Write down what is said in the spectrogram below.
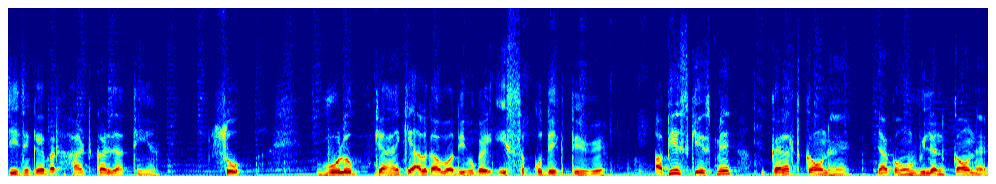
चीज़ें कई बार हर्ट कर जाती हैं। सो वो लोग क्या है कि अलगाववादी हो गए इस सबको देखते हुए। अभी इस केस में गलत कौन है? या कहूँ विलन कौन है?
